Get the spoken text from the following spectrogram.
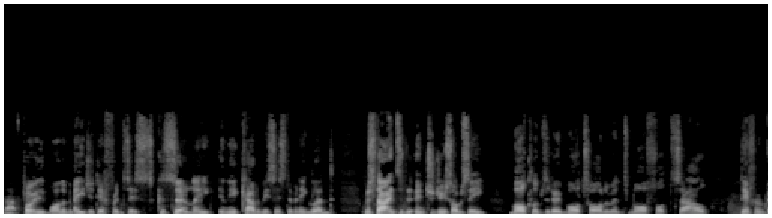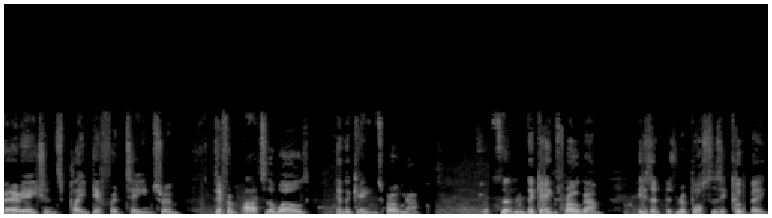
that's probably one of the major differences. Because certainly in the academy system in England, we're starting to introduce obviously more clubs are doing more tournaments, more futsal, different variations, playing different teams from different parts of the world in the games program. But certainly the games program isn't as robust as it could be.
